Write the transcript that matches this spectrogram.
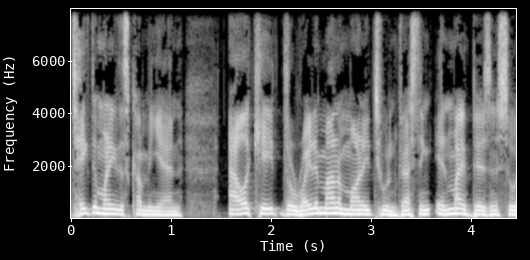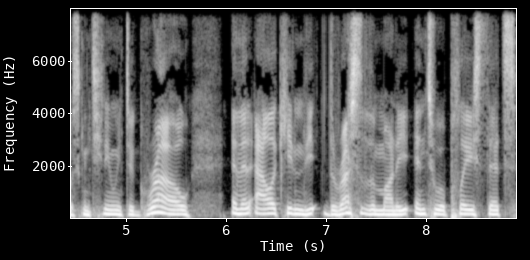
take the money that's coming in, allocate the right amount of money to investing in my business so it's continuing to grow, and then allocating the, the rest of the money into a place that's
